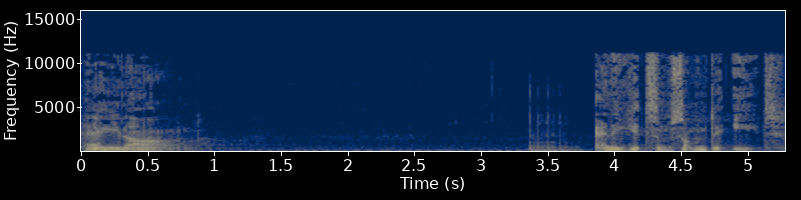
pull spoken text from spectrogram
hanging on. And he gets him something to eat.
